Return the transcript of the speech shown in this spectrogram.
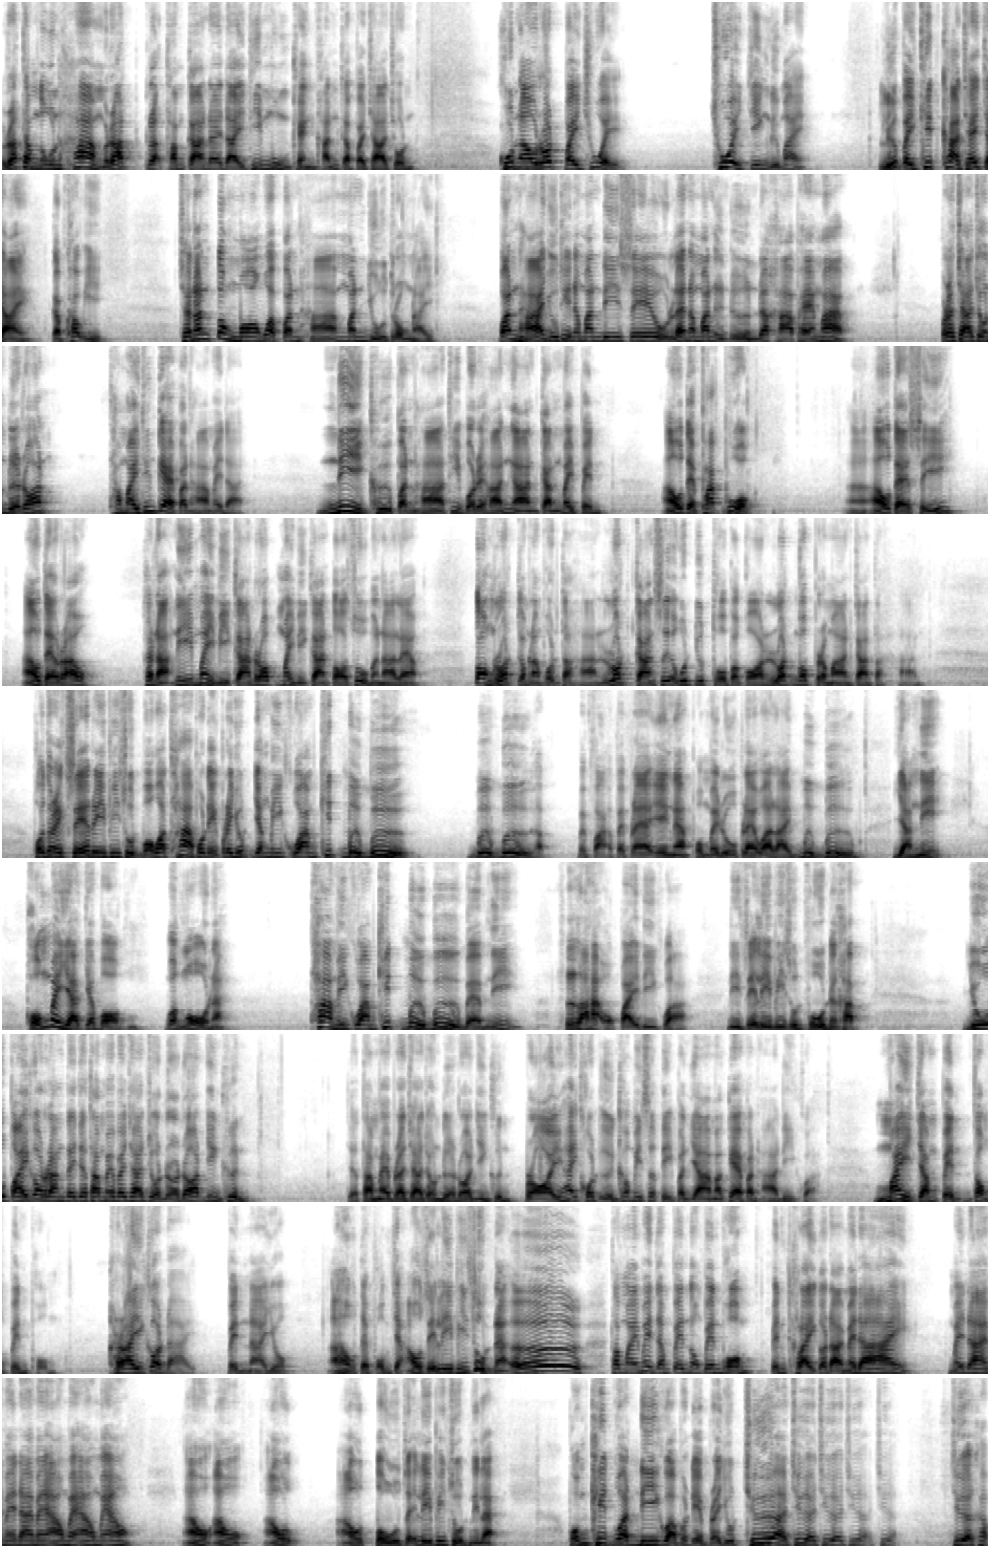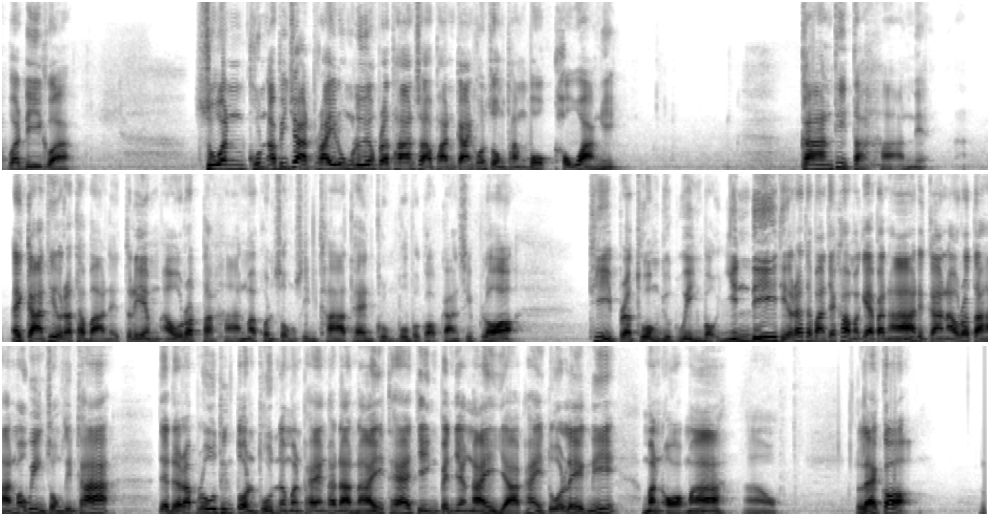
รัฐธรรมนูญห้ามรัฐกระทำการใด ๆ ที่มุ่งแข่งขันกับประชาชน คุณเอารถไปช่วยช่วยจริงหรือไม่ หรือไปคิดค่าใช้จ่ายกับเขาอีก ฉะนั้นต้องมองว่าปัญหามันอยู่ตรงไหน ปัญหาอยู่ที่น้ำมันดีเซล และน้ำมันอื่น ๆ ราคาแพงมาก ประชาชนเดือดร้อนทำไมถึงแก้ปัญหาไม่ได้ นี่คือปัญหาที่บริหารงานกันไม่เป็น เอาแต่พักพวก เอาแต่สี เอาแต่เรา ขณะนี้ไม่มีการรบไม่มีการต่อสู้มานานแล้ว ต้องลดกำลังพลทหาร ลดการซื้ออาวุธยุโทโธปกรณ์ ลดงบประมาณการทหารพลตรวจเอกเสรีพิสุทธิ์บอกว่าถ้าพลเอกประยุทธ์ยังมีความคิดบื้อบื้อบื้อบื้อครับไปฟังไปแปลเองนะ ผมไม่รู้แปลว่าอะไรบื้อบื้ออย่างนี้ ผมไม่อยากจะบอกว่าโง่นะ ถ้ามีความคิดบื้อบื้อแบบนี้ลาออกไปดีกว่า นี่เสรีพิสุทธิ์พูดนะครับ อยู่ไปก็รังแต่จะทำให้ประชาชนเดือดร้อนยิ่งขึ้น จะทำให้ประชาชนเดือดร้อนยิ่งขึ้น ปล่อยให้คนอื่นเขามีสติปัญญามาแก้ปัญหาดีกว่า ไม่จำเป็นต้องเป็นผม ใครก็ได้เป็นนายก เอาแต่ผมจะเอาเสรีพิสุทธิ์นะเออทำไมไม่จำเป็นต้องเป็นผม เป็นใครก็ได้ไม่ได้ ไม่ได้ไม่ได้ไม่เอาไม่เอาไม่เอา เอาเอาเอา เอาตู่เสรีพิสุทธิ์นี่แหละ ผมคิดว่าดีกว่าพลเอกประยุทธ์เชื่อเชื่อเชื่อเชื่อเชื่อเชื่อครับว่าดีกว่า ส่วนคุณอภิชาติไพรรุ่งเรืองประธานสหพันธ์การขนส่งทางบกเขาว่างี้ การที่ทหารเนี่ยไอการที่รัฐบาลเนี่ยเตรียมเอารถทหารมาขนส่งสินค้าแทนกลุ่มผู้ประกอบการสิบล้อที่ประท้วงหยุดวิ่งบอกยินดีที่รัฐบาลจะเข้ามาแก้ปัญหาด้วยการเอารถทหารมาวิ่งส่งสินค้า จะได้รับรู้ถึงต้นทุนนะมันแพงขนาดไหน แท้จริงเป็นยังไง อยากให้ตัวเลขนี้มันออกมาเอาและก็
